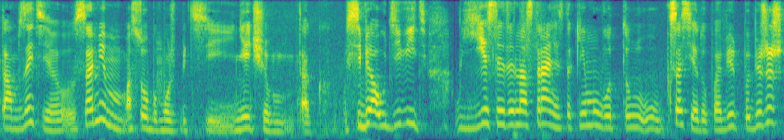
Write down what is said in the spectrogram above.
Там, знаете, самим особо, может быть, и нечем так себя удивить. Если это иностранец, так ему вот к соседу побежишь,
